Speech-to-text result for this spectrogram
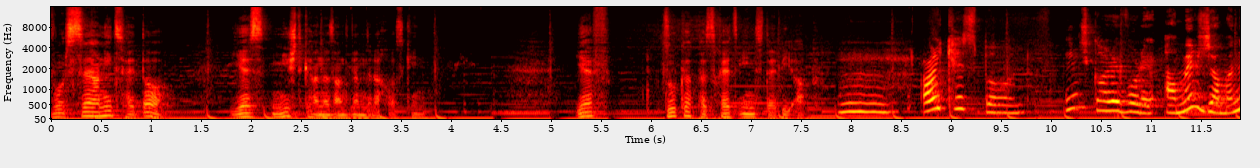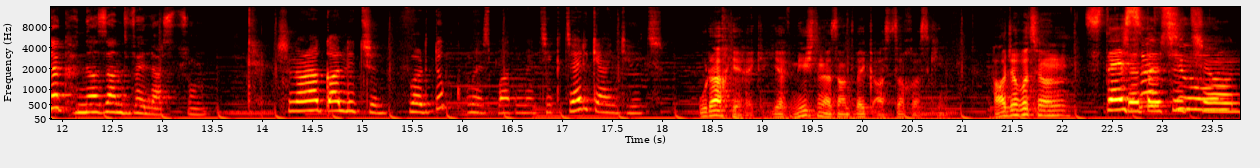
որ սրանից հետո ես միշտ կհանազանդվեմ նրա խոսքին։ Եվ ձուկը փսխեց ինձ դեպի ափ։ Այ քեզ բան։ Ինչ կարևոր է ամեն ժամանակ հնազանդվել Աստծուն։ Շնորհակալություն, որ դուք մեզ պատմեցիք ձեր կյանքից։ Ուրախ եղեք եւ միշտ հնազանդվեք Աստծո խոսքին։ Հաջողություն։ Ստեսություն։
